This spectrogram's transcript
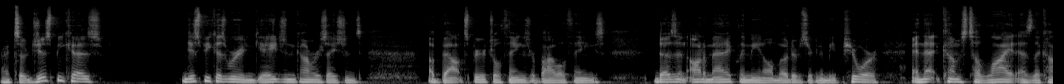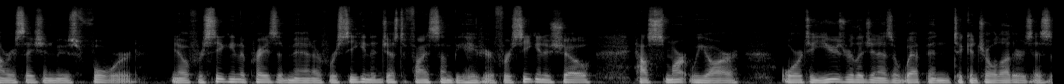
Right? So just because just because we're engaged in conversations about spiritual things or Bible things doesn't automatically mean all motives are going to be pure. And that comes to light as the conversation moves forward. You know, if we're seeking the praise of men, or if we're seeking to justify some behavior, if we're seeking to show how smart we are, or to use religion as a weapon to control others, as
